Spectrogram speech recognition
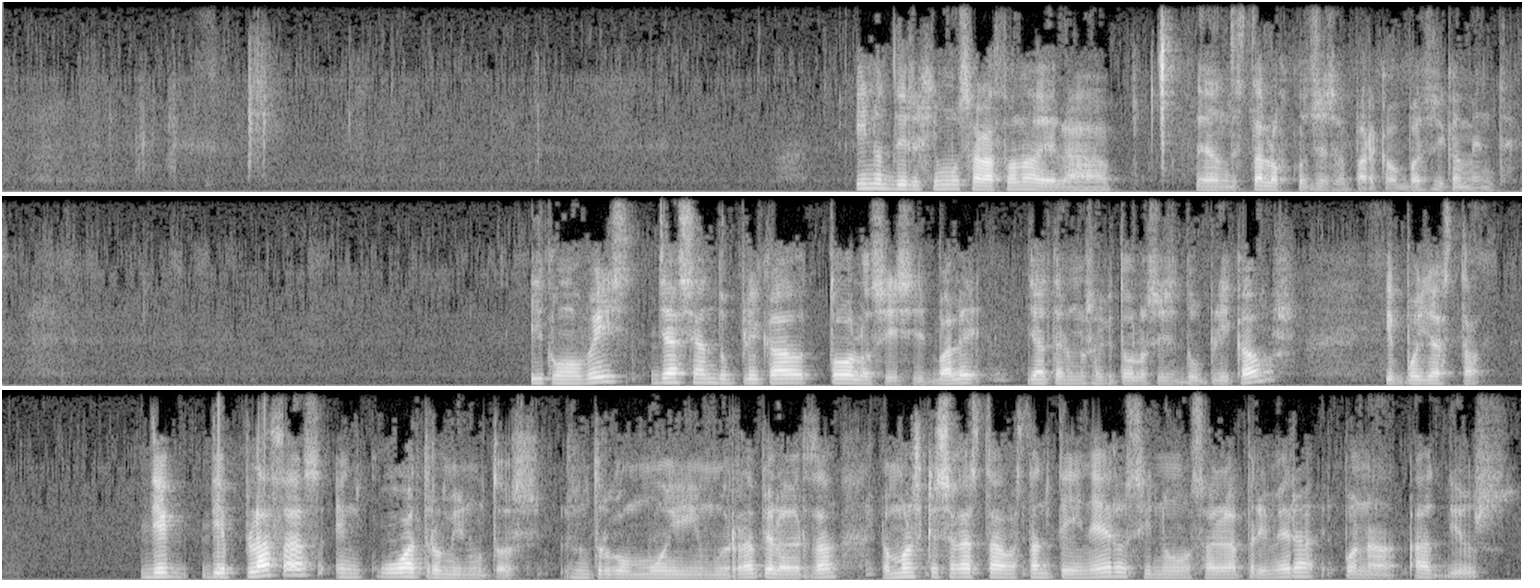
Y nos dirigimos a la zona de la de donde están los coches aparcados básicamente. Y como veis ya se han duplicado todos los ISIS vale ya tenemos aquí todos los ISIS duplicados y pues ya está. 10, plazas en 4 minutos. Es un truco muy muy rápido la verdad. Lo malo es que se gasta bastante dinero si no sale la primera pues nada adiós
